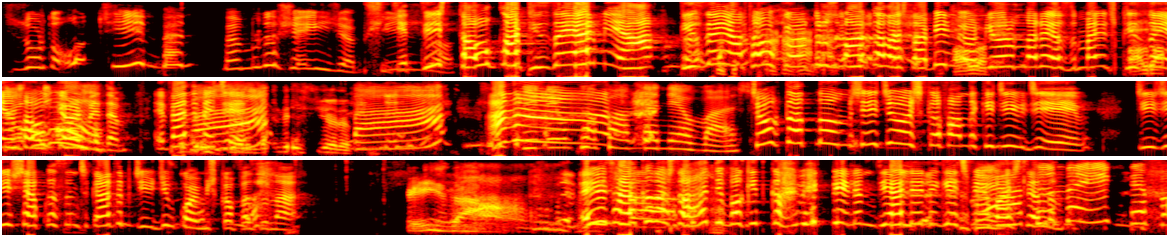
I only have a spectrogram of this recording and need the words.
siz orada ot yiyin ben ben burada şey yiyeceğim. Yetiş Pizza. tavuklar pizza yer mi ya? Pizza yiyen tavuk gördünüz mü arkadaşlar? Bilmiyorum Allah. yorumlara yazın. Ben hiç pizza Allah. yiyen tavuk görmedim. Efendim Ece? Ben de istiyorum. Bak benim kafamda ne var? Çok tatlı olmuş Ece hoş kafandaki civciv. Civciv şapkasını çıkartıp civciv koymuş kafasına. Pizza. Evet arkadaşlar hadi vakit kaybetmeyelim. Diğerlerini geçmeye başlayalım. Hayatımda ilk defa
